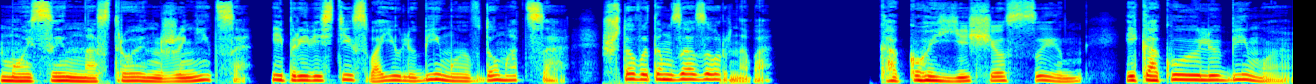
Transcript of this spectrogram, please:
Мой сын настроен жениться и привести свою любимую в дом отца. Что в этом зазорного? Какой еще сын? И какую любимую?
